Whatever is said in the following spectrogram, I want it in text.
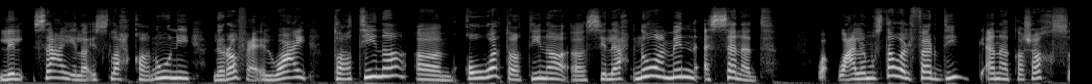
للسعي إلى إصلاح قانوني لرفع الوعي تعطينا قوة تعطينا آه، سلاح نوع من السند. وعلى المستوى الفردي أنا كشخص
